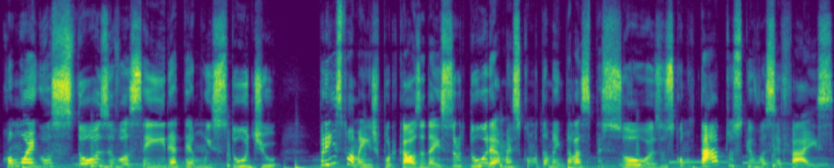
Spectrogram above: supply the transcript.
Como é gostoso você ir até um estúdio, principalmente por causa da estrutura, mas como também pelas pessoas, os contatos que você faz.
